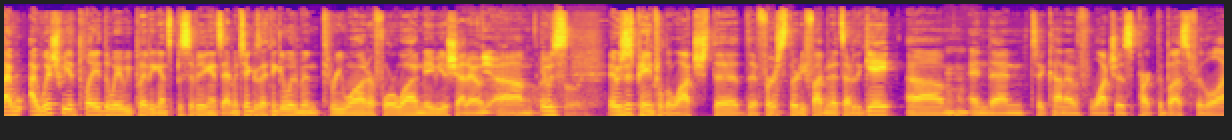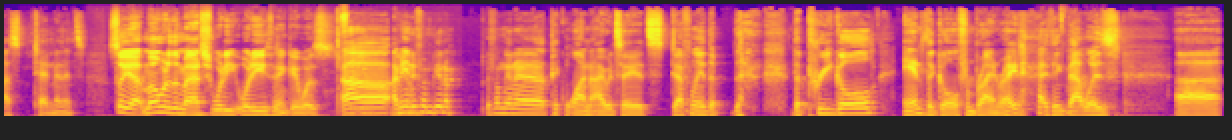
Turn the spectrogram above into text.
I, I wish we had played the way we played against Pacific against Edmonton because I think it would have been three one or four one, maybe a shutout. Yeah, um, no, it was absolutely. it was just painful to watch the the first thirty five minutes out of the gate, um, Mm-hmm. and then to kind of watch us park the bus for the last ten minutes. So yeah, moment of the match. What do you what do you think it was? for you? Uh, I mean, know? if I'm gonna if I'm gonna pick one, I would say it's definitely the the pre goal and the goal from Brian Wright. I think that was uh,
